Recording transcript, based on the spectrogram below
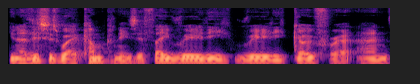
you know, this is where companies, if they really, really go for it and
